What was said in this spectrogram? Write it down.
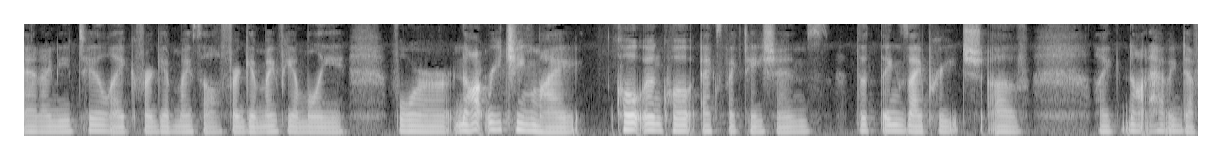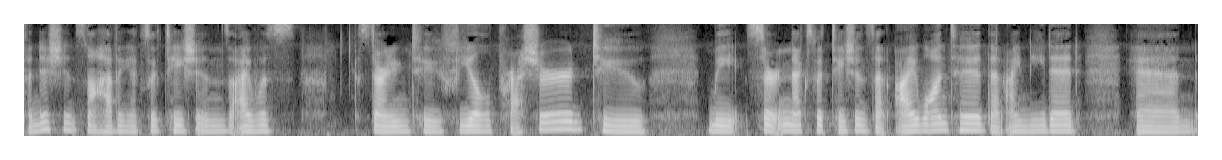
and I need to like forgive myself forgive my family for not reaching my quote unquote expectations the things I preach of like not having definitions not having expectations I was starting to feel pressured to meet certain expectations that I wanted, that I needed. And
